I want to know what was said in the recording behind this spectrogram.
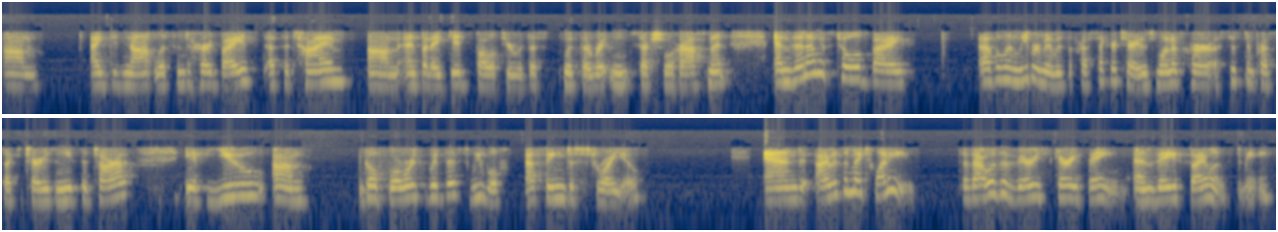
um, I did not listen to her advice at the time, um, and but I did follow through with this with the written sexual harassment. And then I was told by Evelyn Lieberman was the press secretary. It was one of her assistant press secretaries, and he said, "Tara, if you um, go forward with this, we will effing destroy you." And I was in my twenties, so that was a very scary thing, and they silenced me.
